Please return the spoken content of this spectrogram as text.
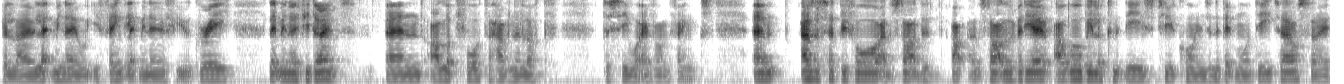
below. Let me know what you think. Let me know if you agree. Let me know if you don't. And I'll look forward to having a look to see what everyone thinks. Um, as I said before at the start of the, uh, at the start of the video, I will be looking at these two coins in a bit more detail. So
